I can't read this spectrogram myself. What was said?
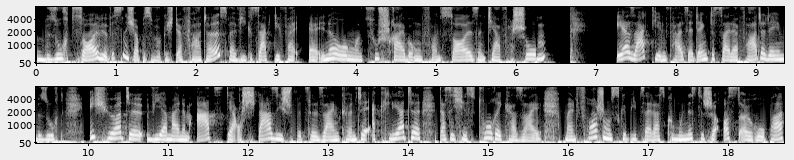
besucht Saul. Wir wissen nicht, ob es wirklich der Vater ist, weil wie gesagt, die Erinnerungen und Zuschreibungen von Saul sind ja verschoben. Er sagt jedenfalls, er denkt, es sei der Vater, der ihn besucht. Ich hörte, wie er meinem Arzt, der auch Stasi-Spitzel sein könnte, erklärte, dass ich Historiker sei. Mein Forschungsgebiet sei das kommunistische Osteuropa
